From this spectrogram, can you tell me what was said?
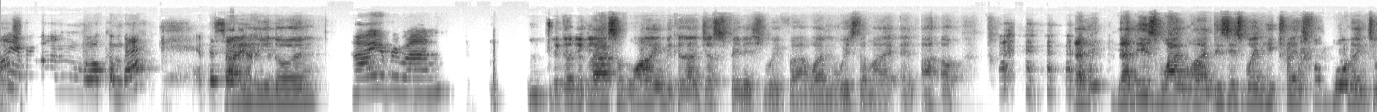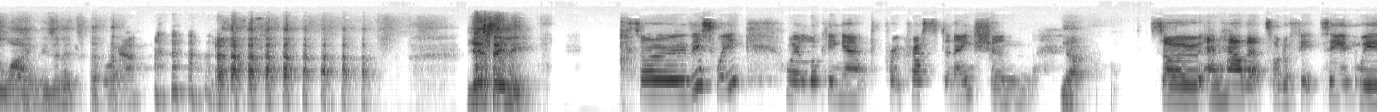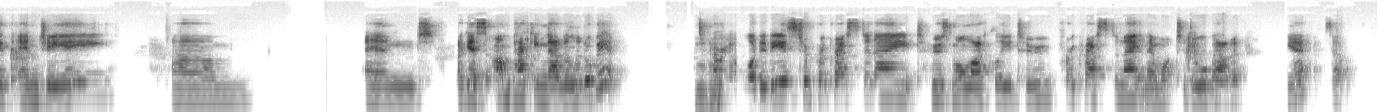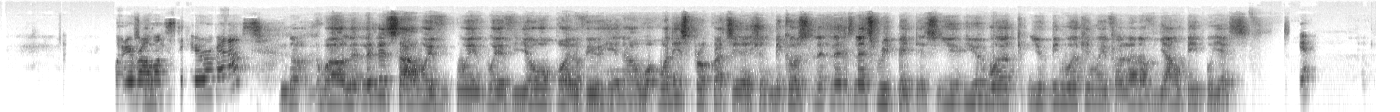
Hi everyone, welcome back. Episode. Hi, how you doing? Hi everyone. You got your glass of wine because I just finished with uh, one in wisdom. I and uh, that, that is white wine. This is when he transformed water into wine, isn't it? Water. yes, Hayley. so this week we're looking at procrastination. Yeah. So and how that sort of fits in with NGE, um, and I guess unpacking that a little bit Mhm. around what it is to procrastinate, who's more likely to procrastinate, and then what to do about it. Yeah, so what everyone So- wants to hear about. No, well, let, let, us start with, with with your point of view here now. What, what is procrastination? Because let, let's let's repeat this. You you work. You've been working with a lot of young people, yes?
